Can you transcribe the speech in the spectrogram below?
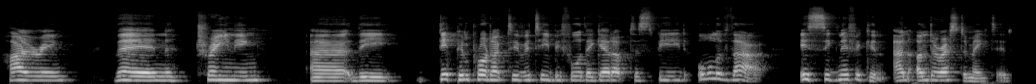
hiring, then training, uh, the dip in productivity before they get up to speed, all of that is significant and underestimated.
